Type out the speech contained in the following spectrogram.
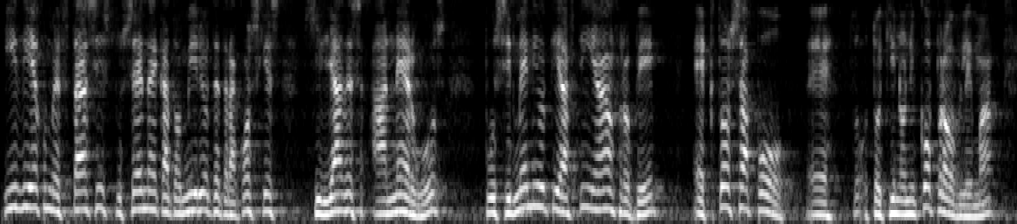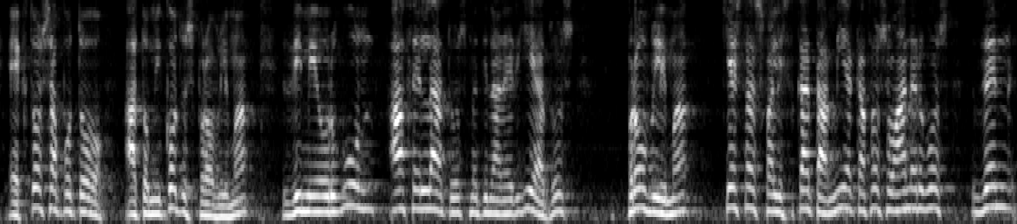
Ήδη έχουμε φτάσει στους 1.400.000 ανέργους, που σημαίνει ότι αυτοί οι άνθρωποι, εκτός από το, το κοινωνικό πρόβλημα, εκτός από το ατομικό τους πρόβλημα, δημιουργούν άθελά τους με την ανεργία τους πρόβλημα και στα ασφαλιστικά ταμεία καθώς ο άνεργος δεν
